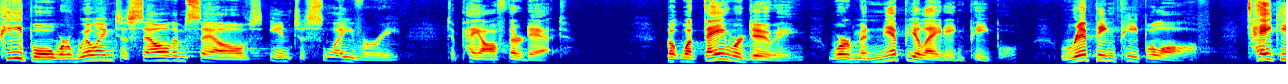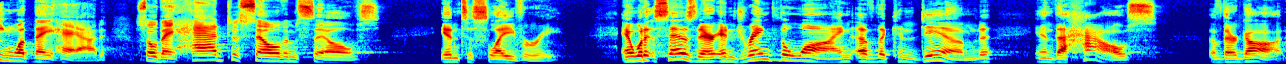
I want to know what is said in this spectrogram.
people were willing to sell themselves into slavery to pay off their debt. But what they were doing were manipulating people, ripping people off, taking what they had, so they had to sell themselves into slavery. And what it says there, and drink the wine of the condemned in the house of their God.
